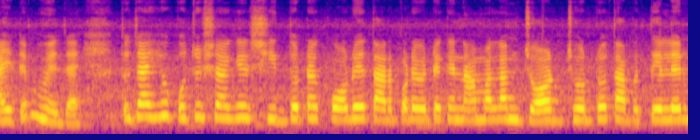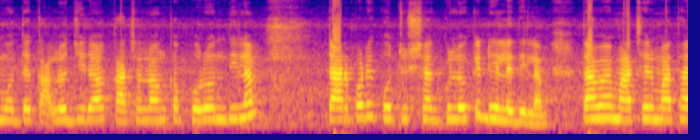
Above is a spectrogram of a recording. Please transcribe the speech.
আইটেম হয়ে যায়। তো যাই হোক কচু শাকের সিদ্ধটা করে তারপরে ওটাকে নামালাম, জট ঝোটো তারপর তেলের মধ্যে কালো জিরা, কাঁচা লঙ্কা ফোড়ন দিলাম, তারপরে কচুর শাকগুলোকে ঢেলে দিলাম। তারপরে মাছের মাথা,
